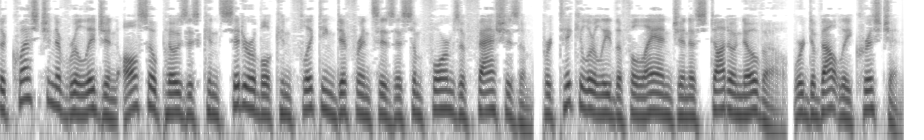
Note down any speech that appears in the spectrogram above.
The question of religion also poses considerable conflicting differences as some forms of fascism, particularly the Falange and Estado Novo, were devoutly Christian.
